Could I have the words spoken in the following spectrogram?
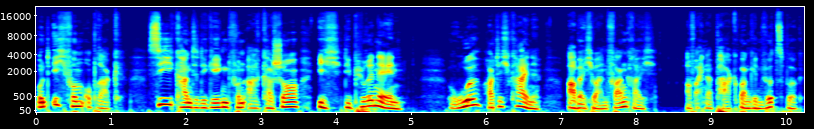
und ich vom Aubrac. Sie kannte die Gegend von Arcachon, ich die Pyrenäen. Ruhe hatte ich keine, aber ich war in Frankreich, auf einer Parkbank in Würzburg.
